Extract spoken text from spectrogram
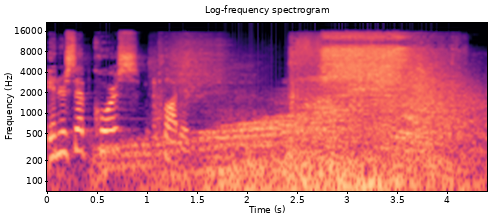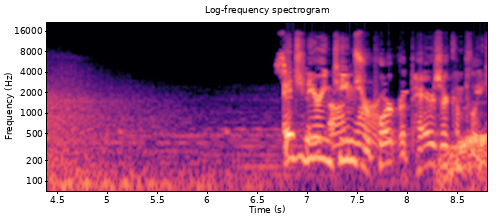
Intercept course plotted. Engineering teams report repairs are complete.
